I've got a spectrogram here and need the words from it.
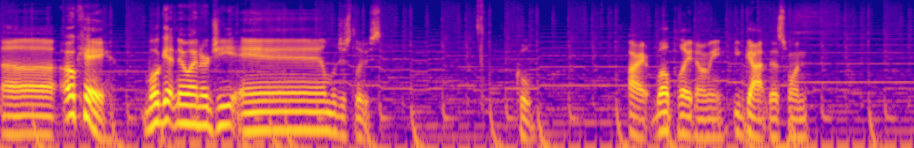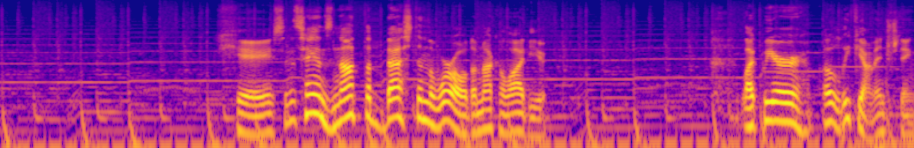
Uh, okay, we'll get no energy, and we'll just lose. Cool. All right, well played, homie. You got this one. Okay, so this hand's not the best in the world, I'm not to lie to you. Like we are... Oh, Leafeon, interesting.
